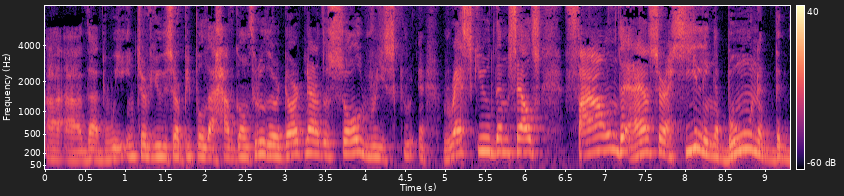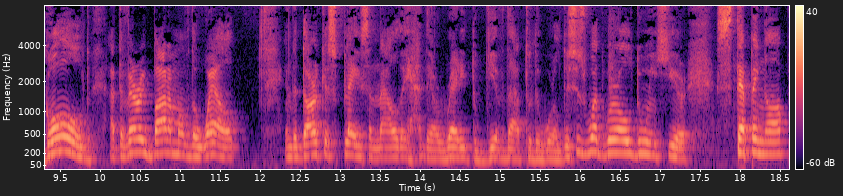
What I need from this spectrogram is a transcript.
that we interview. These are people that have gone through their dark night of the soul, res- rescued themselves, found the answer, a healing, a boon, the gold at the very bottom of the well in the darkest place and now they they are ready to give that to the world this is what we're all doing here stepping up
